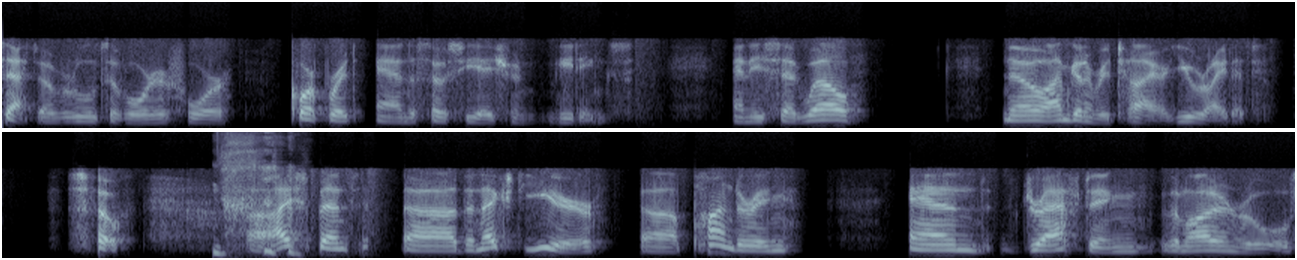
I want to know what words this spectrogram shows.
set of rules of order for corporate and association meetings. And he said, Well, no, I'm going to retire. You write it. So uh, I spent uh, the next year uh, pondering and drafting the modern rules.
